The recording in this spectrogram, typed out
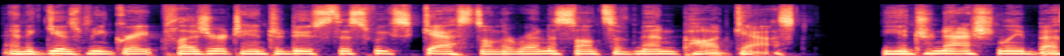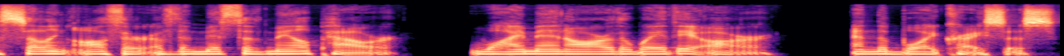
And it gives me great pleasure to introduce this week's guest on the Renaissance of Men podcast, the internationally best-selling author of The Myth of Male Power, Why Men Are the Way They Are, and The Boy Crisis,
